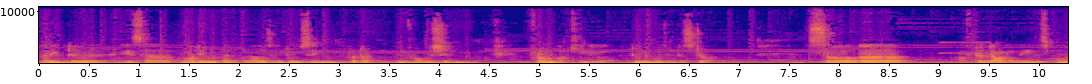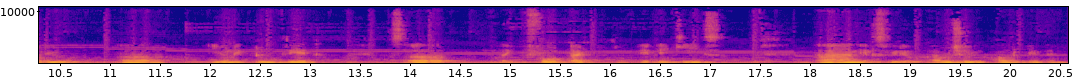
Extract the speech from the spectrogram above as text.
connector is a module that allows you to send product information from Akeneo to your Magento store. So uh, after downloading this module uh, you need to create uh, like four types of API keys and in this video I will show you how to create them.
